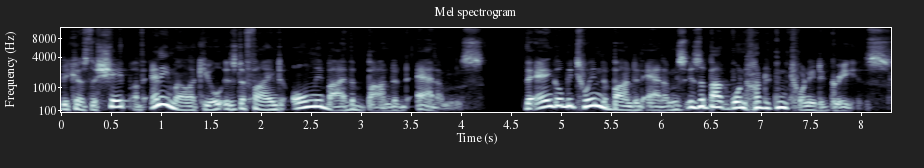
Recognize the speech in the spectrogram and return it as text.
because the shape of any molecule is defined only by the bonded atoms. The angle between the bonded atoms is about 120 degrees.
